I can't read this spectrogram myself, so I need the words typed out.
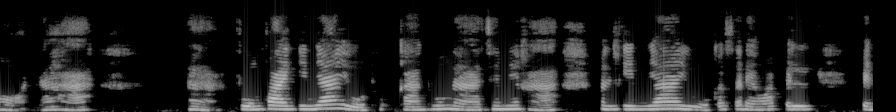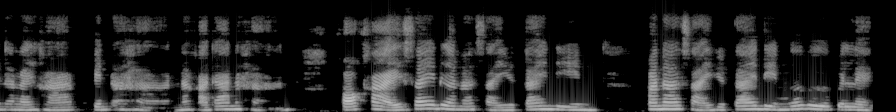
อ่อนนะคะอ่าฝูงควายกินหญ้าอยู่กลางทุ่งนาใช่ไหมคะ มันกินหญ้าอยู่ก็แสดงว่าเป็นเป็นอะไรคะ เป็นอาหารนะคะ ด้านอาหาร ขอไข่ไส้เดือนอาศัยอยู่ใต้ดินมันอาศัยอยู่ใต้ดินก็คือเป็นแหล่ง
